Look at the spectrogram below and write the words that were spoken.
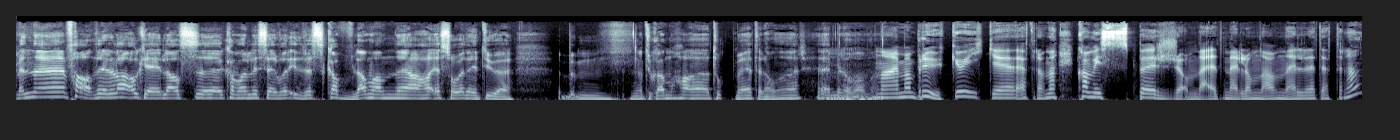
Men uh, fader heller, da. Ok, la oss eh, kanalisere vår indre Skavlan. Han, eh, jeg så jo det intervjuet. Mm, Jeg tror ikke han ha, tok med etternavnet der. eh, mellomnavnet. Nei, man bruker jo ikke etternavnet. Kan vi spørre om det er et mellomnavn eller et etternavn?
